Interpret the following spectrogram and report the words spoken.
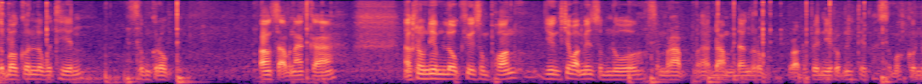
សូមអរគុណលោកប្រធានសូមគោរពអង្គសវនាការ ក្នុងនាមលោកខៀវសំផនយើងខ្ញុំអត់មានសំណួរសម្រាប់ដើមម្ដងរដ្ឋរដ្ឋពេលនេះរូបនេះទេបាទសូមអរគុណ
